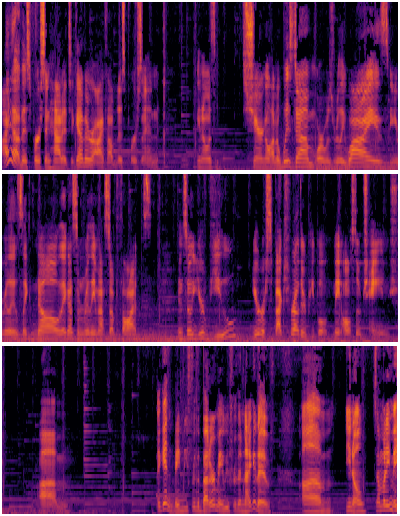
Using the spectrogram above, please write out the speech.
I thought this person had it together. I thought this person, you know, was sharing a lot of wisdom or was really wise. And you realize, like, no, they got some really messed up thoughts. And so your view, your respect for other people may also change. Um, again, maybe for the better, maybe for the negative. Um, you know, somebody may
